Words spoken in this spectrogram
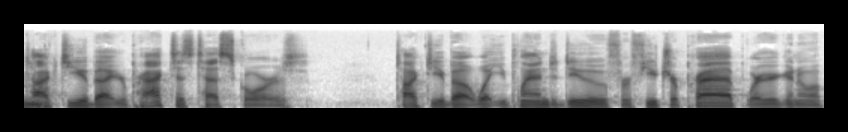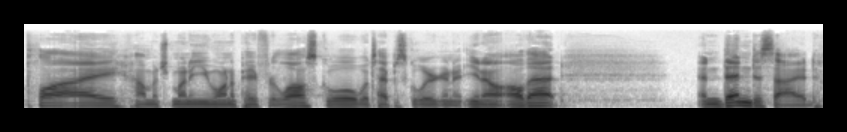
talk to you about your practice test scores, talk to you about what you plan to do for future prep, where you're going to apply, how much money you want to pay for law school, what type of school you're going to, you know, all that, and then decide.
